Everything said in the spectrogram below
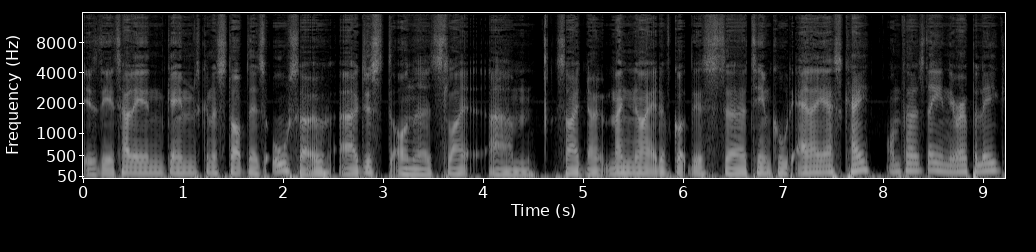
is the Italian games going to stop? There's also, uh, just on a slight um, side note, Man United have got this uh, team called LASK on Thursday in the Europa League.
